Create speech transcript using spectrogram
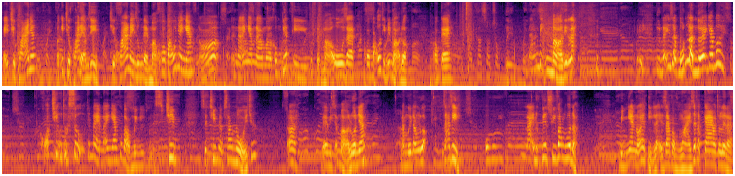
cái chìa khóa nhá. Và cái chìa khóa để làm gì? Chìa khóa này dùng để mở kho báu nha anh em. Đó nên là anh em nào mà không biết thì cứ phải mở ô ra. Kho báu thì mới mở được ok. Đang định mở thì lại từ nãy giờ bốn lần rồi anh em ơi. Khó chịu thực sự. Thế này mà anh em cứ bảo mình stream. Stream làm sao nổi chứ. Rồi đây mình sẽ mở luôn nhá. 50 năng lượng. Ra gì? Ôi lại được viên suy vong luôn à? Mình nghe nói là tỷ lệ ra vòng ngoài rất là cao cho nên là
